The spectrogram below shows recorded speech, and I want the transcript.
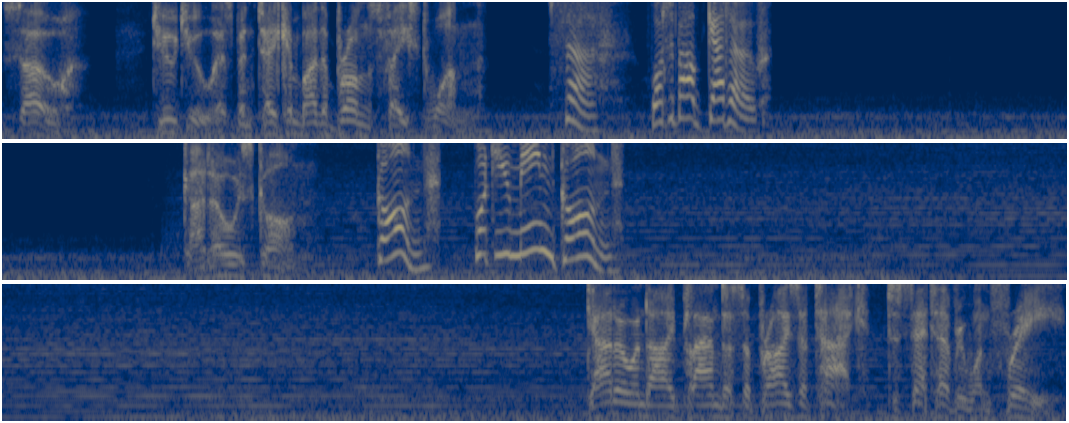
So, Juju has been taken by the bronze-faced one. sir, what about Gadolt? Gadolt is gone. Gone? What do you mean, gone? Gadolt and I planned a surprise attack to set everyone free.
